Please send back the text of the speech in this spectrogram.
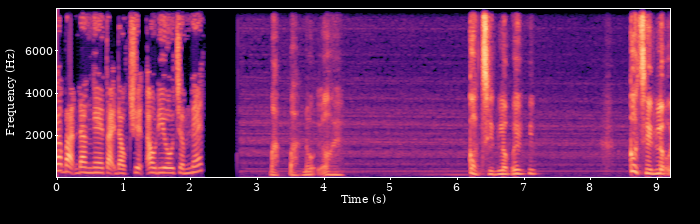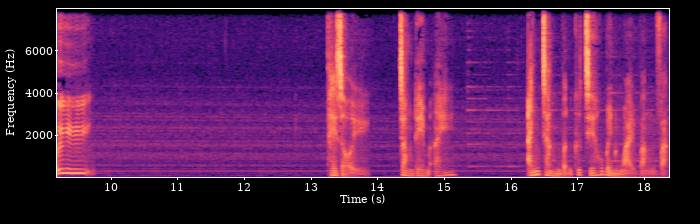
Các bạn đang nghe tại đọc truyện audio.net Bà, bà nội ơi. Con xin lỗi. Con xin lỗi. Thế rồi Trong đêm ấy Ánh trăng vẫn cứ chiếu bên ngoài vằng vặc.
